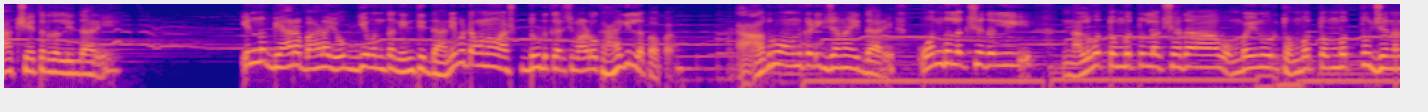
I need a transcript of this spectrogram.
ಆ ಕ್ಷೇತ್ರದಲ್ಲಿದ್ದಾರೆ. ಇನ್ನೊಬ್ಬ ಬ್ಯಾರ ಬಹಳ ಯೋಗ್ಯವಂತ ನಿಂತಿದ್ದಾನೆ ಬಟ್ ಅವನು ಅಷ್ಟು ದುಡ್ಡು ಖರ್ಚು ಮಾಡೋಕೆ ಆಗಿಲ್ಲ ಪಾಪ. ಆದರೂ ಅವನ ಕಡೆಗೆ ಜನ ಇದ್ದಾರೆ. ಒಂದು ಲಕ್ಷದಲ್ಲಿ ನಲವತ್ತೊಂಬತ್ತು ಲಕ್ಷದ ಒಂಬೈನೂರ ತೊಂಬತ್ತೊಂಬತ್ತು ಜನ.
